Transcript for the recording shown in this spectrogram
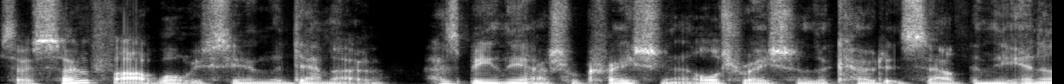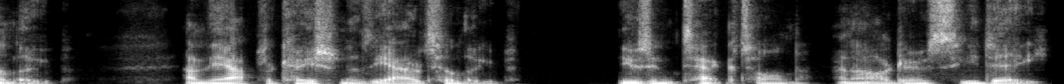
So, so far, what we've seen in the demo has been the actual creation and alteration of the code itself in the inner loop and the application of the outer loop using Tekton and Argo CD.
